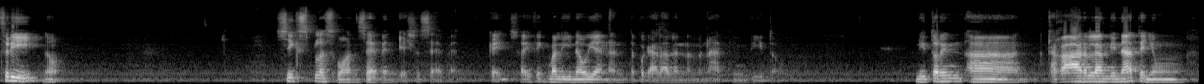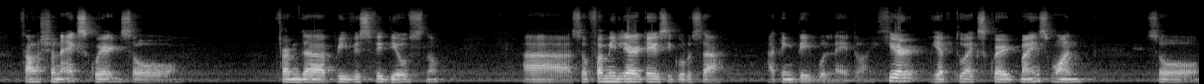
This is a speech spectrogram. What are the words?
3, no? 6 plus 1, 7 kaya siya 7. Okay? So I think malinaw yan ang pag-aaralan naman natin dito. Dito rin, uh, kaka-aralan din natin yung function na x squared. So, from the previous videos, no? Uh, so, familiar kayo siguro sa ating table na ito. Here, we have 2x squared minus 1 So,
